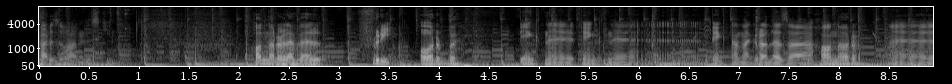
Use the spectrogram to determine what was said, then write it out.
Bardzo ładny skin. Honor level free orb. Piękny, piękny, e, piękna nagroda za honor. E,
